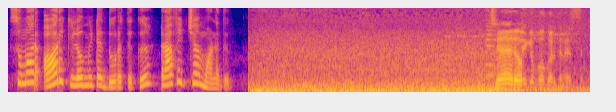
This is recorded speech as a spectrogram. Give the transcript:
சுமார் ஆறு கிலோமீட்டர் தூரத்துக்கு டிராஃபிக் ஜாம் ஆனது. போக்குவரத்து நெரிசல்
